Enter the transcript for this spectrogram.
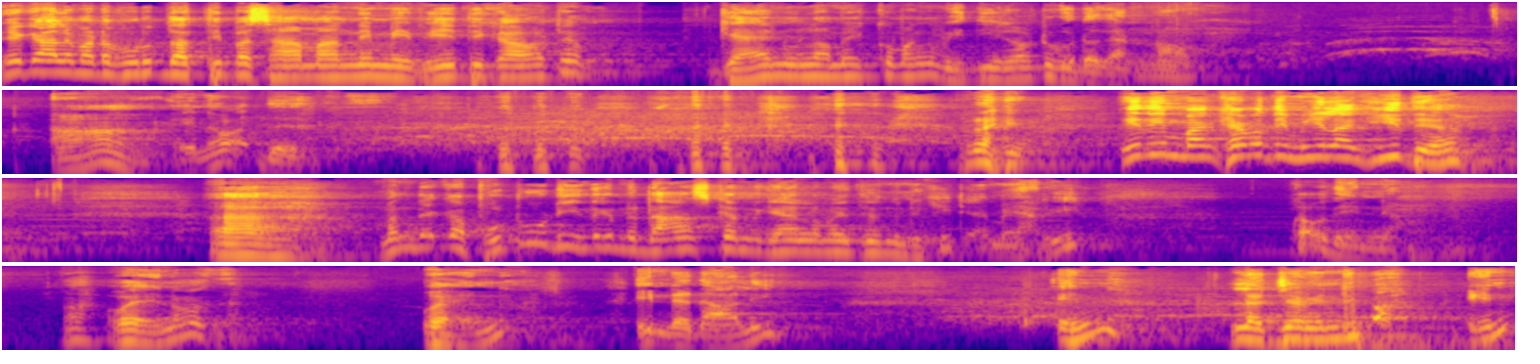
ඒ කාලේ මට පුරුද්දක් තිබ්බ සාමාන්‍යයෙන් මේ වේදිකාවට ගෑනු ළමෙක්ව මම වේදිකාවට ගොඩ ගන්නවා. ආ එනවද? right. ඉතින් මම කැමති මීලා ගීතය. ආ මම දැක්ක පුටු උඩ ඉඳගෙන ඩාන්ස් කරන ගෑනු ළමයි දෙන්නෙක් හිටියා මේ හරි. කවුද ඉන්නේ? ආ ඔය එනවද? ඔය එන්න. ඉන්න ඩාලි. එන්න. ලැජ්ජ වෙන්න එපා. එන්න.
